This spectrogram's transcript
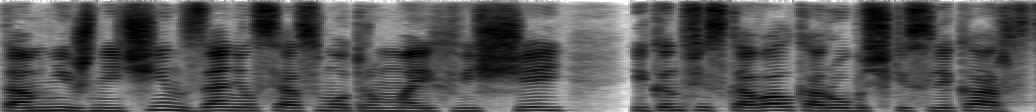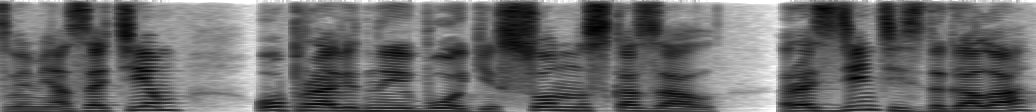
Там нижний чин занялся осмотром моих вещей и конфисковал коробочки с лекарствами, а затем, о праведные боги, сонно сказал «Разденьтесь догола,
